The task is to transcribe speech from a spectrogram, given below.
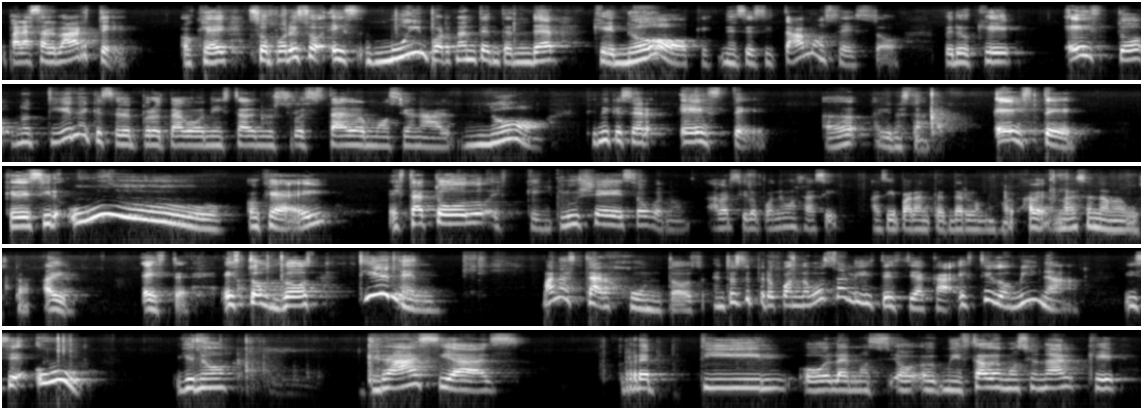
para salvarte, ¿ok? So, por eso es muy importante entender que no, que necesitamos eso, pero que esto no tiene que ser el protagonista de nuestro estado emocional, no, tiene que ser este, ah, ahí no está, este, que decir, uh, ok, está todo, que incluye eso, bueno, a ver si lo ponemos así, así para entenderlo mejor. A ver, no, ese no me gusta. Ahí, este. Estos dos tienen, van a estar juntos. Entonces, pero cuando vos salís desde acá, este domina, dice, uh, you know, gracias, reptil, o, la o mi estado emocional que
